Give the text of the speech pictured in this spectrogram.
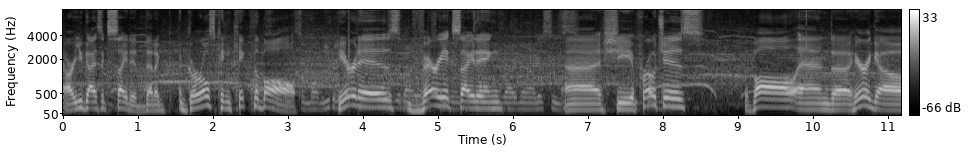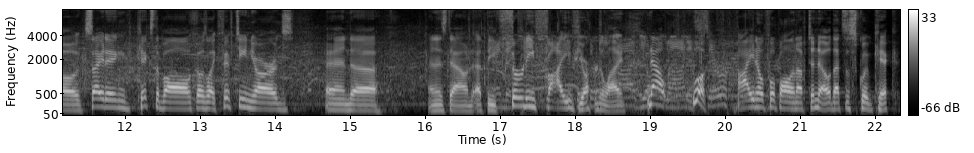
Are you guys excited that a, girls can kick the ball? Here it is. Very exciting. Uh, she approaches the ball, and uh, here we go. Exciting. Kicks the ball, goes like 15 yards, and uh, and is down at the 35 yard line. Now, look, I know football enough to know that's a squib kick.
